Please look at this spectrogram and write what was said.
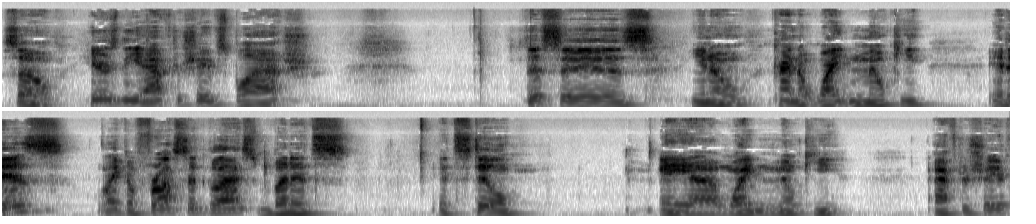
So here's the aftershave splash. This is, you know, kind of white and milky. It is like a frosted glass, but it's it's still a uh, white and milky aftershave.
